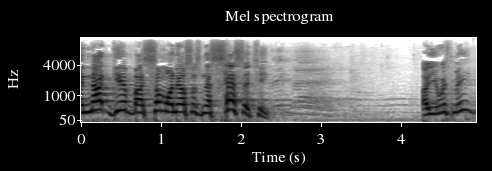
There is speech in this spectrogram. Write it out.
and not give by someone else's necessity. Are you with me?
